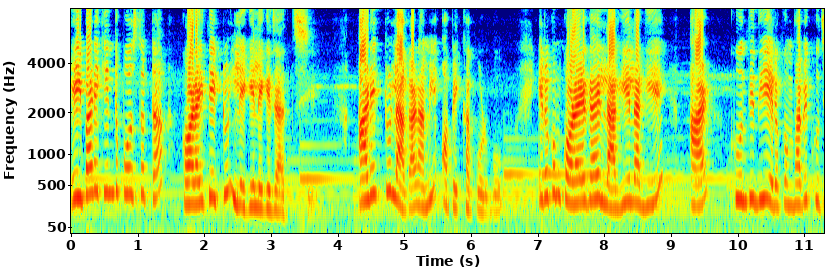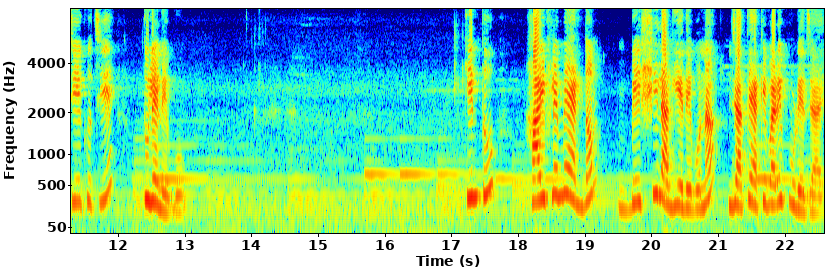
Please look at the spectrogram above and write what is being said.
এইবারে কিন্তু পোস্তটা কড়াইতে একটু লেগে লেগে যাচ্ছে। আর একটু লাগার আমি অপেক্ষা করব। এরকম কড়াইয়ের গায়ে লাগিয়ে লাগিয়ে আর খুন্তি দিয়ে এরকমভাবে খুচিয়ে খুচিয়ে তুলে নেব। কিন্তু হাই ফ্লেমে একদম বেশি লাগিয়ে দেব না, যাতে একেবারে পুড়ে যায়।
